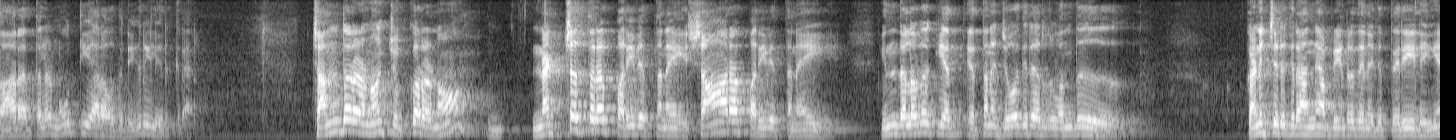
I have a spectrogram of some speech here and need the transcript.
சாரத்தில் நூற்றி அறுபது டிகிரியில் இருக்கிறார். சந்திரனும் சுக்கரனும் நட்சத்திர பரிவர்த்தனை சார பரிவர்த்தனை. இந்த அளவுக்கு எத் எத்தனை ஜோதிடர் வந்து கணிச்சிருக்கிறாங்க அப்படின்றது எனக்கு தெரியலைங்க.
